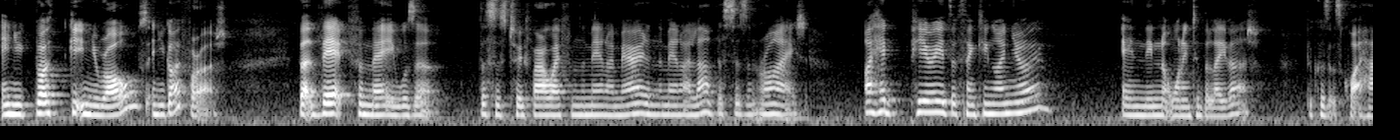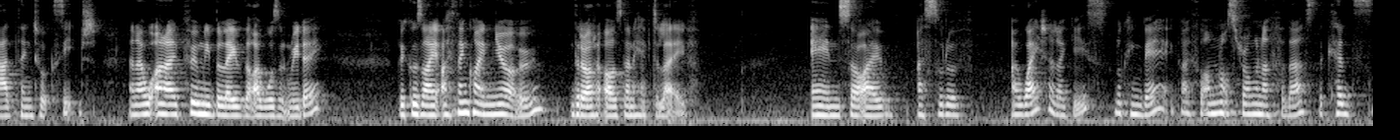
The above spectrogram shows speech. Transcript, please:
And you both get in your roles and you go for it. But that for me was a, this is too far away from the man I married and the man I love, this isn't right. I had periods of thinking I knew and then not wanting to believe it because it's quite a hard thing to accept. And I, and I firmly believe that I wasn't ready because I, I think I knew that I, I was going to have to leave. And so I, I sort of, I waited, I guess, looking back. I thought, I'm not strong enough for this. The kids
